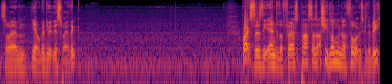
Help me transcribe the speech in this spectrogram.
So um, yeah, we're going to do it this way, I think. Right, so there's the end of the first pass. That's actually longer than I thought it was going to be.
